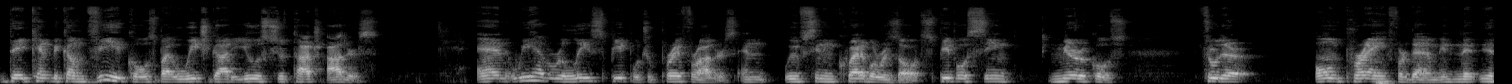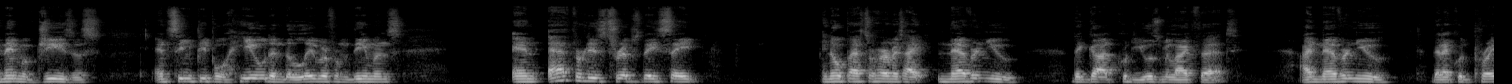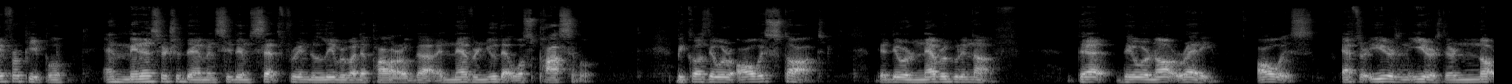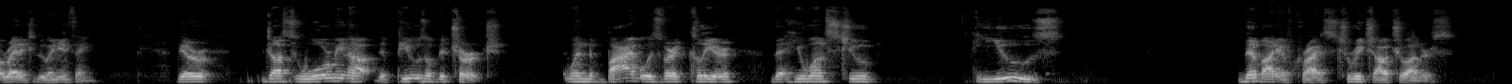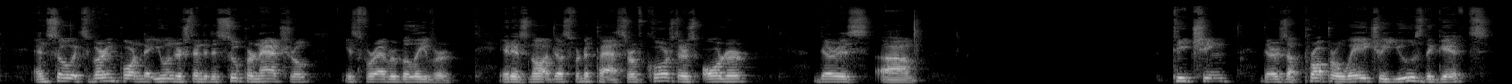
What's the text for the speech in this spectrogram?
they can become vehicles by which God used to touch others. And we have released people to pray for others and we've seen incredible results. People seeing miracles through their own praying for them in the, in the name of jesus and seeing people healed and delivered from demons. And after these trips, they say, You know, Pastor Hermes, I never knew that God could use me like that. I never knew that I could pray for people and minister to them and see them set free and delivered by the power of God. I never knew that was possible because they were always taught that they were never good enough, that they were not ready. Always, after years and years, they're not ready to do anything. They're just warming up the pews of the church when the Bible is very clear that He wants to use the body of Christ to reach out to others. And so it's very important that you understand that the supernatural is for every believer. It is not just for the pastor. Of course, there's order, there is um, teaching, there's a proper way to use the gifts,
